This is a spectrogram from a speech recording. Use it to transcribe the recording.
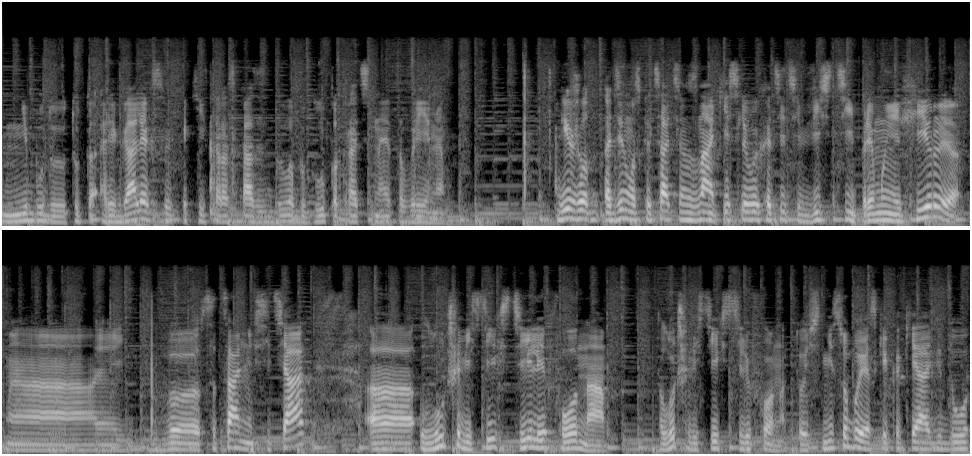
не буду тут о регалиях своих каких-то рассказывать. Было бы глупо тратить на это время. Вижу один восклицательный знак. Если вы хотите ввести прямые эфиры э, в социальных сетях, э, лучше вести их с телефона. Лучше вести их с телефона. То есть не с ОБС, как я веду.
